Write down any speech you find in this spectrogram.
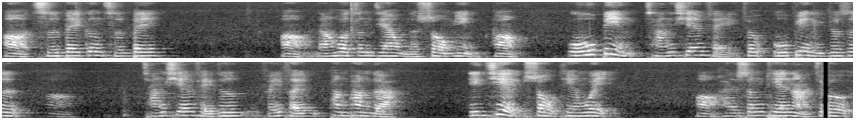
啊，慈悲更慈悲啊，然后增加我们的寿命啊，无病常鲜肥，就无病就是啊，常鲜肥就是肥肥胖胖的啊，一切受天位啊，还有升天呐，就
